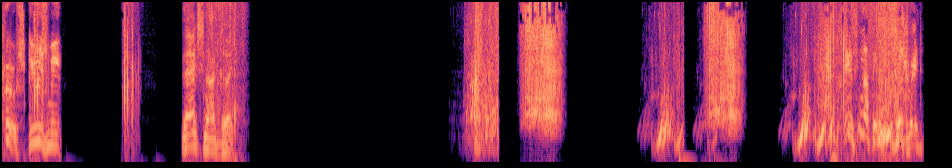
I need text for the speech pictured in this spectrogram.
Oh, excuse me. That's not good. It's nothing sacred.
